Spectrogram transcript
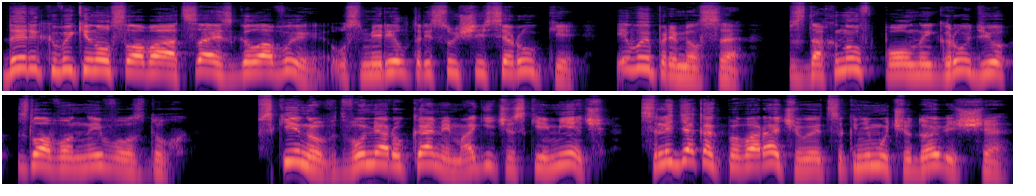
Дерек выкинул слова отца из головы, усмирил трясущиеся руки и выпрямился, вздохнув полной грудью зловонный воздух. Вскинув двумя руками магический меч, следя, как поворачивается к нему чудовище,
